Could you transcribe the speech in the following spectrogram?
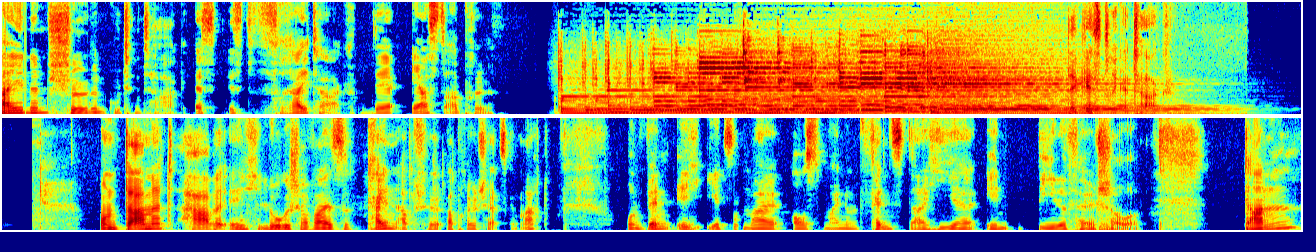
Einen schönen guten Tag. Es ist Freitag, der 1. April. Der gestrige Tag. Und damit habe ich logischerweise keinen April-Scherz gemacht. Und wenn ich jetzt mal aus meinem Fenster hier in Bielefeld schaue, dann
